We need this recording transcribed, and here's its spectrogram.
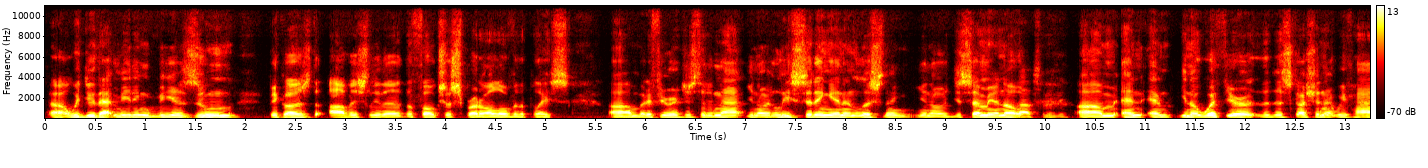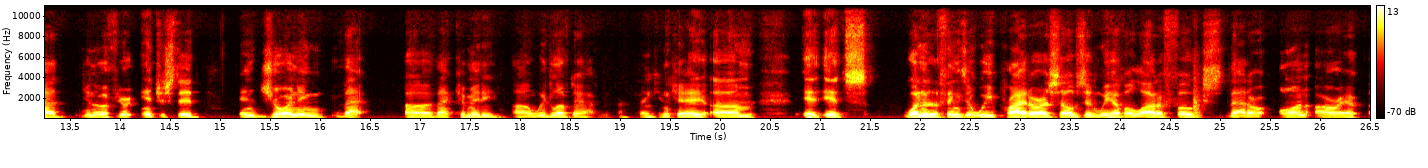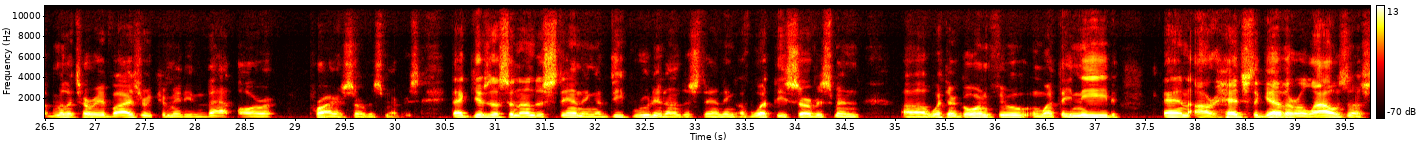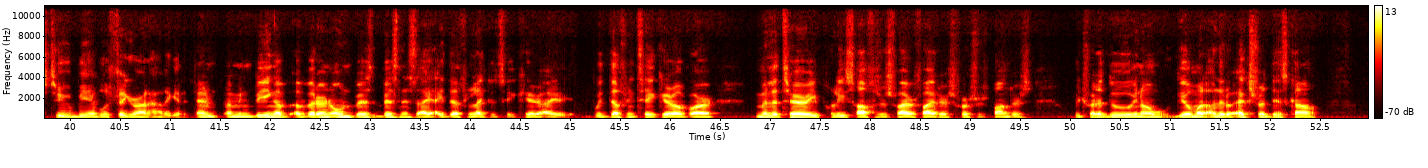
Uh, we do that meeting via Zoom because the, obviously the the folks are spread all over the place. Um, but if you're interested in that, you know, at least sitting in and listening, you know, just send me a note. absolutely Um, and and you know, with your the discussion that we've had, you know, if you're interested in joining that uh, that committee, uh, we'd love to have you. Thank you. Okay. Um, it, it's one of the things that we pride ourselves in. We have a lot of folks that are on our uh, military advisory committee that are prior service members. That gives us an understanding, a deep rooted understanding of what these servicemen, uh, what they're going through and what they need. And our heads together allows us to be able to figure out how to get it. And I mean, being a, a veteran-owned bus- business, I, I definitely like to take care. I would definitely take care of our military, police officers, firefighters, first responders. We try to do, you know, give them a, a little extra discount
